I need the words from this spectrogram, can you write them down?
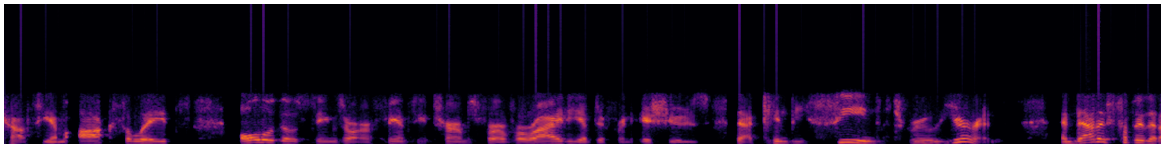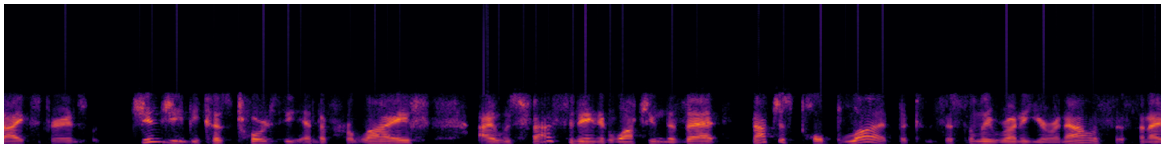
calcium oxalates. All of those things are fancy terms for a variety of different issues that can be seen through urine. And that is something that I experienced with Gingy because towards the end of her life, I was fascinated watching the vet not just pull blood, but consistently run a urinalysis. And I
